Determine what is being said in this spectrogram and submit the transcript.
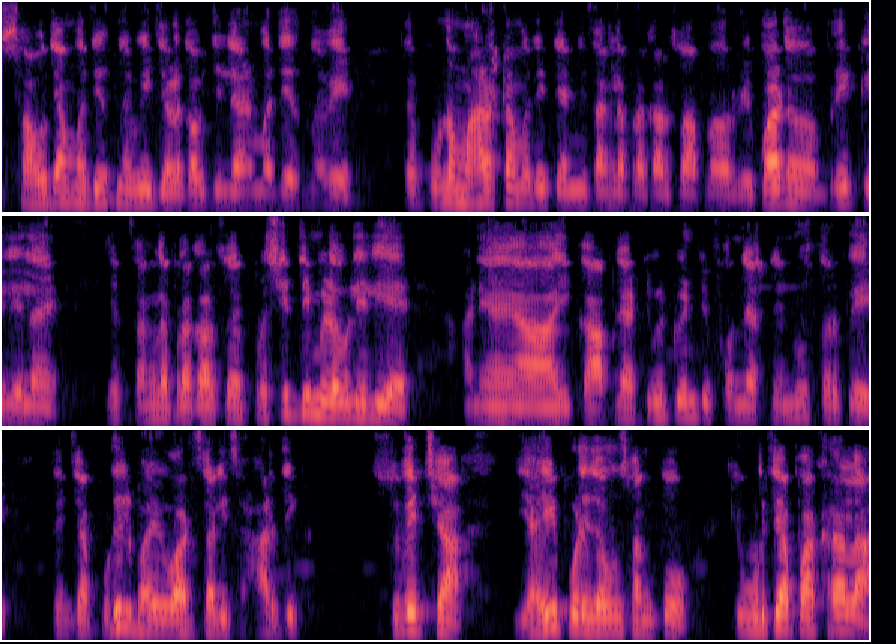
सावद्यामध्येच नव्हे जळगाव जिल्ह्यामध्येच नव्हे तर पूर्ण महाराष्ट्रामध्ये त्यांनी चांगल्या प्रकारचं आपलं रेकॉर्ड ब्रेक केलेला आहे. एक चांगल्या प्रकारचं प्रसिद्धी मिळवलेली आहे. आणि एका एक आपल्या T twenty four national news तर्फे त्यांच्या पुढील भावी वाटचालीस हार्दिक शुभेच्छा. याही पुढे जाऊन सांगतो की उडत्या पाखराला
